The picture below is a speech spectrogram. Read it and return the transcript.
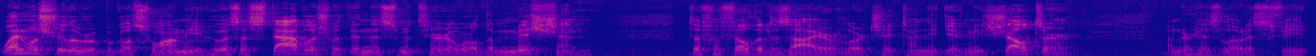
When will Srila Rupa Goswami, who has established within this material world the mission to fulfill the desire of Lord Chaitanya, give me shelter under his lotus feet?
